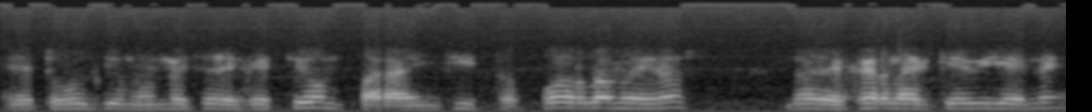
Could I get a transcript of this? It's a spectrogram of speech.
en estos últimos meses de gestión para, insisto, por lo menos no dejarla al que viene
